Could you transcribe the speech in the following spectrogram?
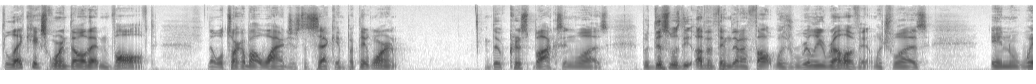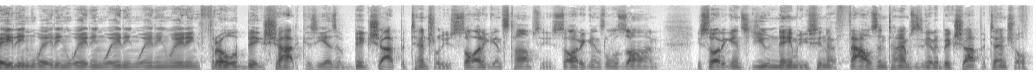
The leg kicks weren't all that involved. Now we'll talk about why in just a second, but they weren't. The crisp boxing was. But this was the other thing that I thought was really relevant, which was in waiting, waiting, waiting, waiting, waiting, waiting, throw a big shot because he has a big shot potential. You saw it against Thomson. You saw it against Lauzon. You saw it against you name it. You've seen it a thousand times. He's got a big shot potential.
